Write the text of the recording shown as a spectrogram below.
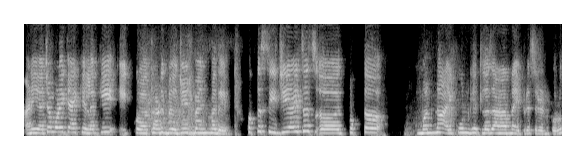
आणि याच्यामुळे काय केलं की एक थर्ड जज बेंचमध्ये फक्त सीजीआयच फक्त म्हणणं ऐकून घेतलं जाणार नाही प्रेसिडेंटकडून.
